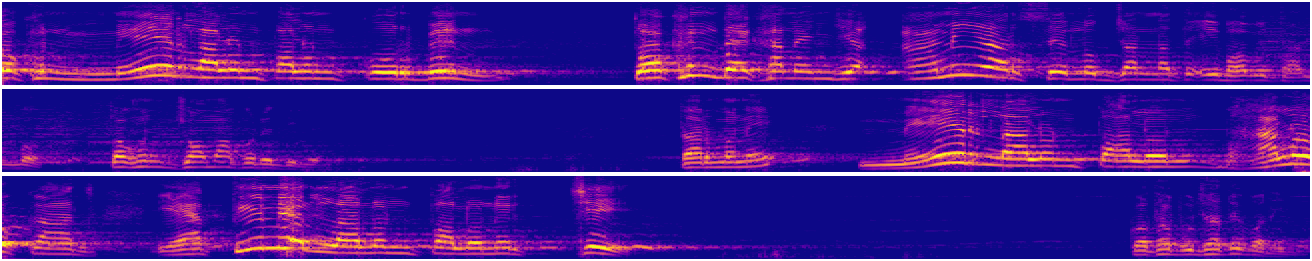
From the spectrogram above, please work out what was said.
যখন মেয়ের লালন পালন করবেন, তখন দেখালেন যে আমি আর সে লোক জান্নাতে এভাবে থাকব। তখন জমা করে দিলেন। তার মানে মেয়ের লালন পালন ভালো কাজ, এতিমের লালন পালনের চেয়ে কথা বুঝাতে পারিনি।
